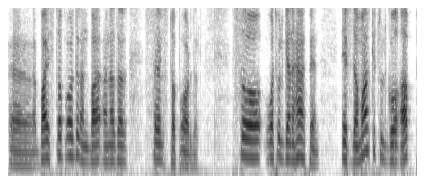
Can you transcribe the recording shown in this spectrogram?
uh, buy stop order and buy another sell stop order. So what will gonna happen? If the market will go up,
